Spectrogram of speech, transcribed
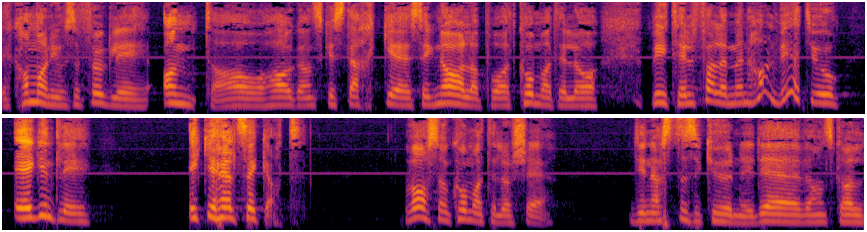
Det kan man jo selvfølgelig anta og ha ganske sterke signaler på at kommer til å bli tilfellet. Men han vet jo egentlig ikke helt sikkert hva som kommer til å skje de neste sekundene idet han skal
